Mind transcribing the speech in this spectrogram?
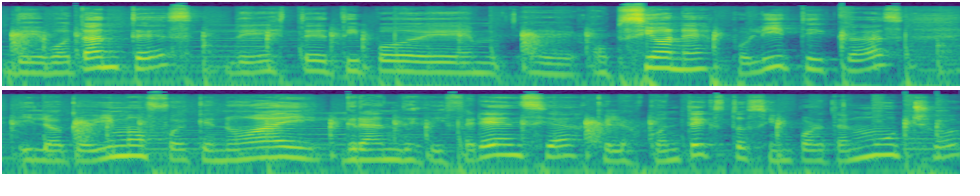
de votantes de este tipo de eh, opciones políticas y lo que vimos fue que no hay grandes diferencias, que los contextos importan mucho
